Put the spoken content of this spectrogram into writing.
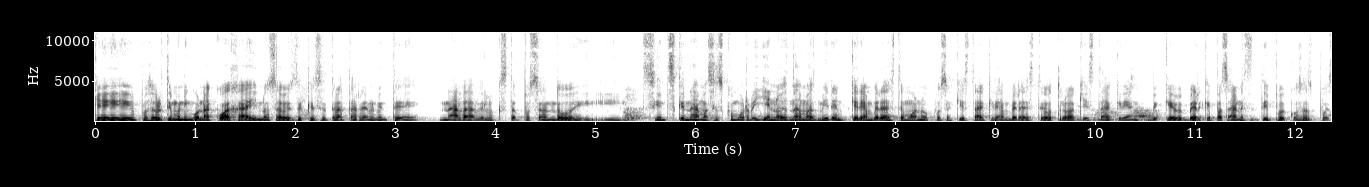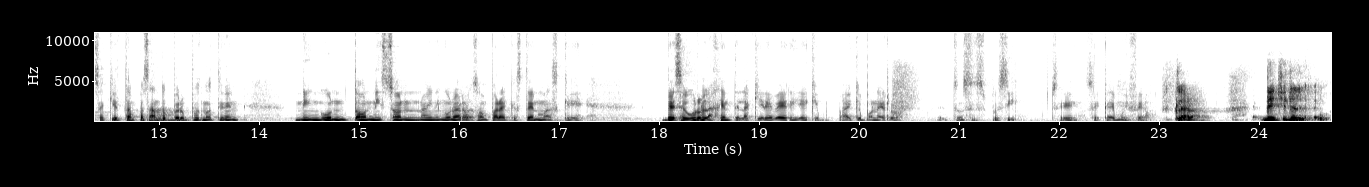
que pues al último ninguna cuaja y no sabes de qué se trata realmente nada de lo que está pasando y, sientes que nada más es como relleno, es nada más, miren, querían ver a este mono, pues aquí está, querían ver a este otro, aquí está, querían ve- que- ver que pasaran este tipo de cosas, pues aquí están pasando, pero pues no tienen ningún ton ni son, no hay ninguna razón para que estén más que de seguro la gente la quiere ver y hay que, hay que ponerlo. Entonces, pues sí, sí, se cae muy feo. Claro. De hecho, en el,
